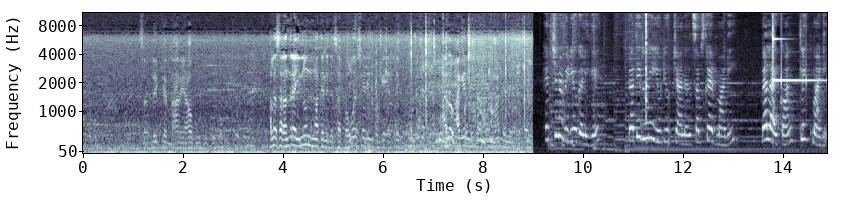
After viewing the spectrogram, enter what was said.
ಉತ್ತರ ಕೊಡ್ತಾರೆ. ಸದ್ಯಕ್ಕೆ ನಾನು ಯಾವ ಉದ್ದಕ್ಕೂ ಅಲ್ಲ ಸರ್ ಅಂದ್ರೆ ಇನ್ನೊಂದು ಮಾತಾಡಿದ್ದೆ ಸರ್ ಪವರ್ ಶೇರಿಂಗ್ ಬಗ್ಗೆ ಹೆಚ್ಚಿನ ವಿಡಿಯೋಗಳಿಗೆ ಪ್ರತಿಧ್ವನಿ ಯೂಟ್ಯೂಬ್ ಚಾನೆಲ್ ಸಬ್ಸ್ಕ್ರೈಬ್ ಮಾಡಿ ಬೆಲ್ ಐಕಾನ್ ಕ್ಲಿಕ್ ಮಾಡಿ.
